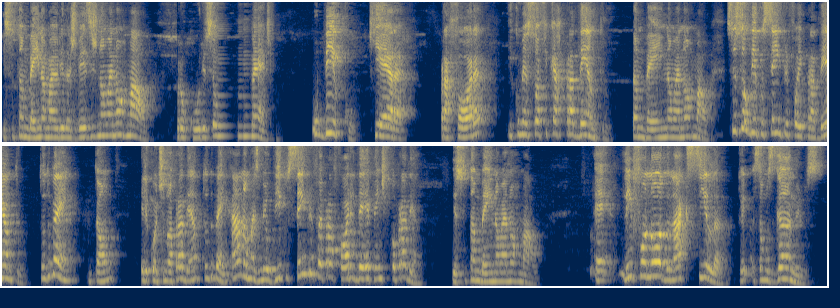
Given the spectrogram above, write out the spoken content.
Isso também, na maioria das vezes, não é normal. Procure o seu médico. O bico, que era para fora e começou a ficar para dentro. Também não é normal. Se o seu bico sempre foi para dentro, tudo bem. Então, ele continua para dentro, tudo bem. Ah, não, mas meu bico sempre foi para fora e de repente ficou para dentro. Isso também não é normal. É, linfonodo na axila, que são os gânglios.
